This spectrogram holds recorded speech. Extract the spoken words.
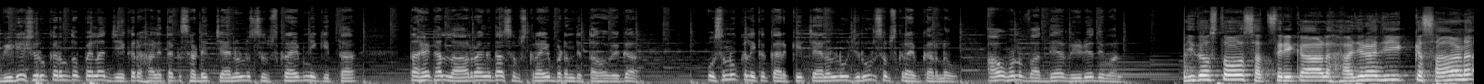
ਵੀਡੀਓ ਸ਼ੁਰੂ ਕਰਨ ਤੋਂ ਪਹਿਲਾਂ ਜੇਕਰ ਹਾਲੇ ਤੱਕ ਸਾਡੇ ਚੈਨਲ ਨੂੰ ਸਬਸਕ੍ਰਾਈਬ ਨਹੀਂ ਕੀਤਾ, ਤਾਂ ਹੇਠਾਂ ਲਾਲ ਰੰਗ ਦਾ ਸਬਸਕ੍ਰਾਈਬ ਬਟਨ ਦਿੱਤਾ ਹੋਵੇਗਾ। ਉਸ ਨੂੰ ਕਲਿੱਕ ਕਰਕੇ ਚੈਨਲ ਨੂੰ ਜਰੂਰ ਸਬਸਕ੍ਰਾਈਬ ਕਰ ਲਓ। ਆਓ ਹੁਣ ਵਧਦੇ ਹਾਂ ਵੀਡੀਓ ਦੇ ਵੱਲ। ਜੀ ਦੋਸਤੋ, ਸਤਿ ਸ੍ਰੀ ਅਕਾਲ। ਹਾਜ਼ਰ ਹਾਂ ਜੀ, ਕਿਸਾਨ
